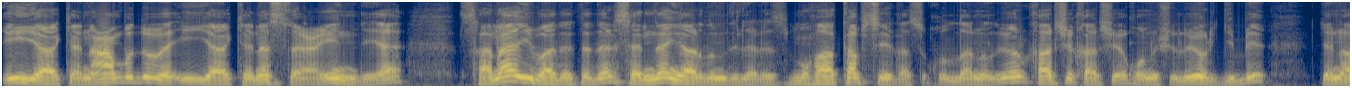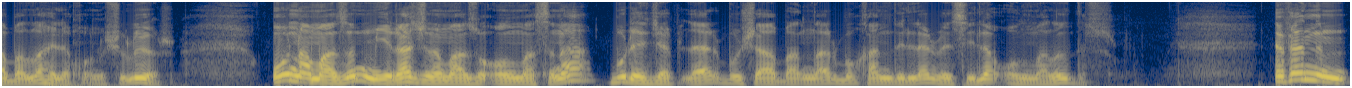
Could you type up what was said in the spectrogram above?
İyyâke na'budu ve iyyâke nesta'in diye sana ibadet eder, senden yardım dileriz. Muhatap sigası kullanılıyor, karşı karşıya konuşuluyor gibi Cenab-ı Allah ile konuşuluyor. O namazın miraç namazı olmasına bu Recepler, bu Şabanlar, bu kandiller vesile olmalıdır. Efendim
